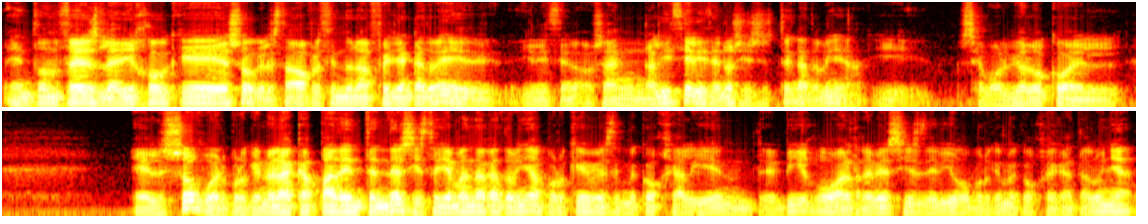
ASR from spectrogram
entonces le dijo que eso, que le estaba ofreciendo una feria en Cataluña, y, dice, o sea, en Galicia, y le dice, no, si estoy en Cataluña. Y se volvió loco el, el software, porque no era capaz de entender si estoy llamando a Cataluña, por qué me coge alguien de Vigo, o al revés, si es de Vigo, por qué me coge Cataluña.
